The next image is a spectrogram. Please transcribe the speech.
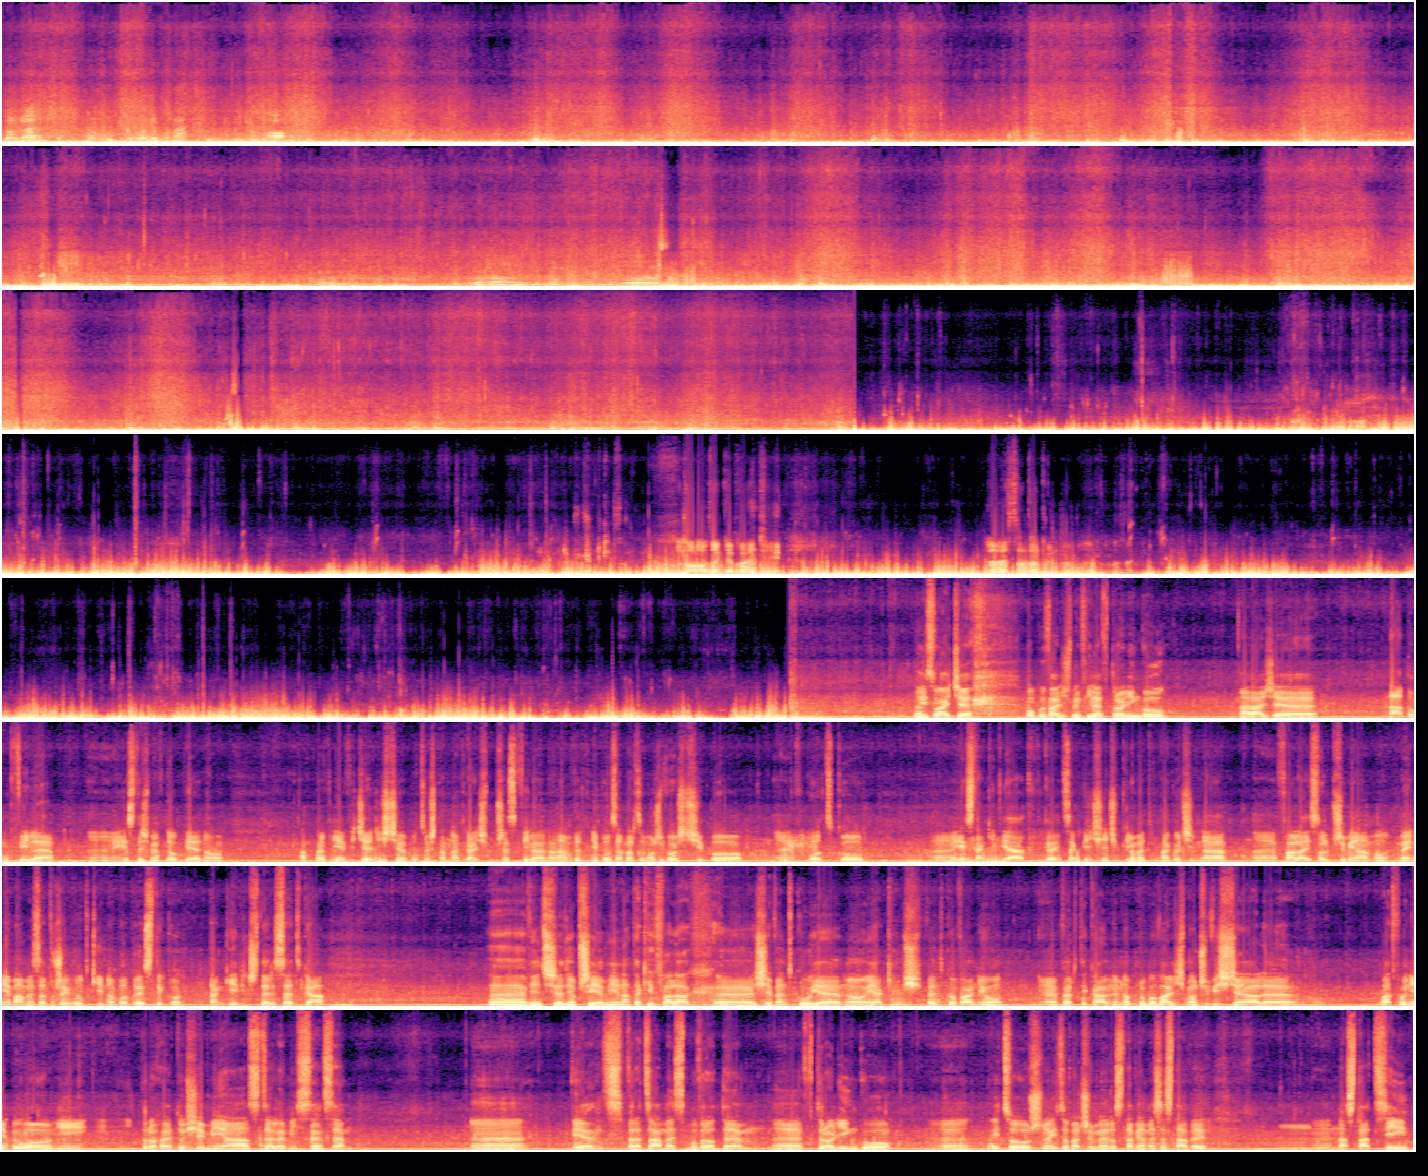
Dogan? Dogan pa ka? Oo. Takie. No, jest standardem. No i słuchajcie, popływaliśmy chwilę w trollingu. Na razie na tą chwilę e, jesteśmy w dupie. No, tam pewnie widzieliście, bo coś tam nagraliśmy przez chwilę, ale nawet nie było za bardzo możliwości, bo e, w Płocku jest taki wiatr w granicach 50 km na godzinę. E, Fala jest olbrzymia. My nie mamy za dużej łódki, no bo to jest tylko Tangiri 400. E, więc średnio przyjemnie na takich falach e, się wędkuje, no jakimś wędkowaniu e, wertykalnym. No próbowaliśmy oczywiście, ale łatwo nie było i, i, i trochę to się mija z celem i z sensem. E, więc wracamy z powrotem e, w trollingu. E, no i cóż, no i zobaczymy, rozstawiamy zestawy mm, na stacji.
